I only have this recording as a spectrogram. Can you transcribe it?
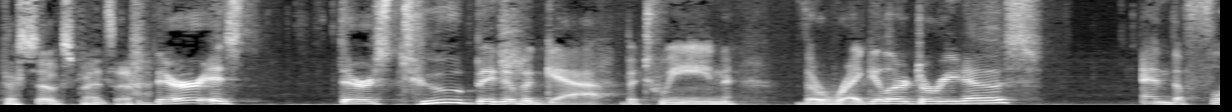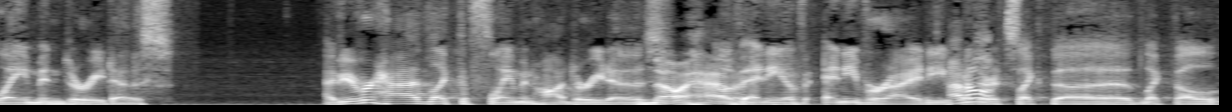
they're so expensive. there is there's too big of a gap between the regular Doritos and the flamin' Doritos. Have you ever had like the flamin' hot Doritos? No, I haven't. Of any of any variety, I whether don't- it's like the like the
